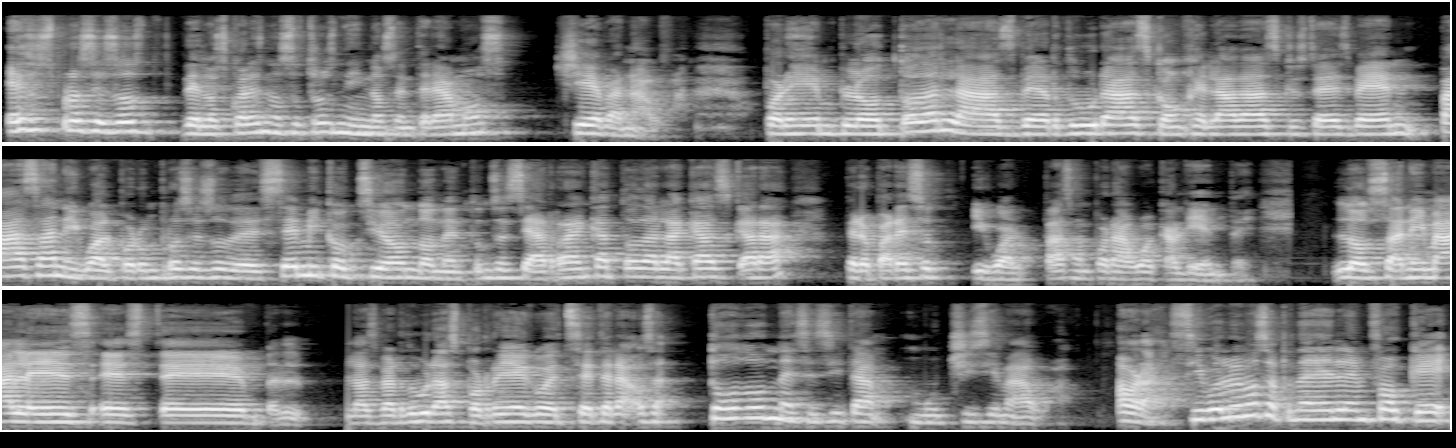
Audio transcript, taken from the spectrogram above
Esos procesos de los cuales nosotros ni nos enteramos llevan agua. Por ejemplo, todas las verduras congeladas que ustedes ven pasan igual por un proceso de semicocción donde entonces se arranca toda la cáscara, pero para eso igual pasan por agua caliente. Los animales, este, las verduras por riego, etcétera, o sea, todo necesita muchísima agua. Ahora, si volvemos a poner el enfoque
